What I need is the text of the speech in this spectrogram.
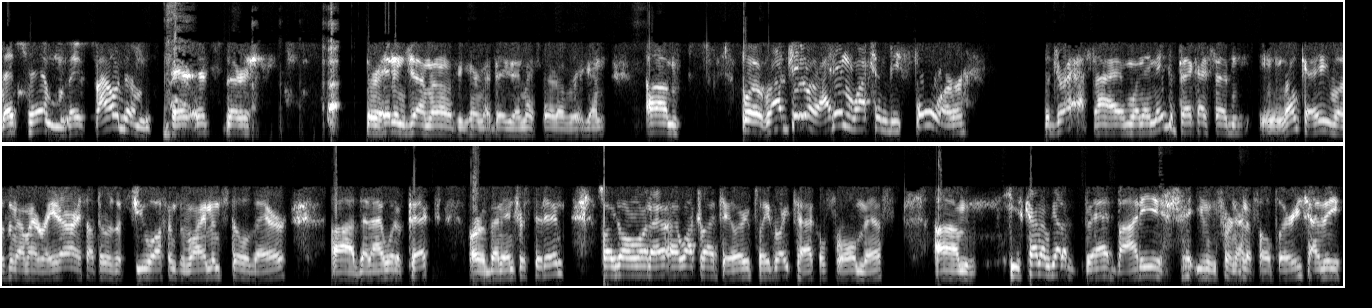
That's him. They found him. They're, it's their their hidden gem. I don't know if you hear my baby. I might start over again. Um, but Rod Taylor, I didn't watch him before the draft. I when they made the pick, I said, mm, okay, he wasn't on my radar. I thought there was a few offensive linemen still there uh, that I would have picked or have been interested in. So I go on. I, I watch Rod Taylor. He played right tackle for Ole Miss. Um, he's kind of got a bad body, even for an NFL player. He's heavy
